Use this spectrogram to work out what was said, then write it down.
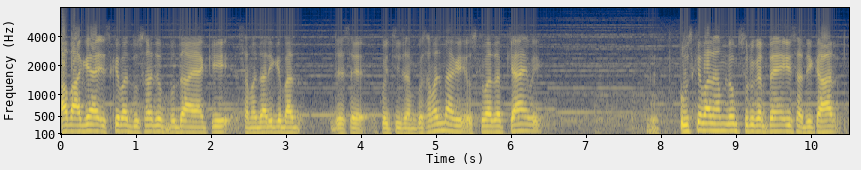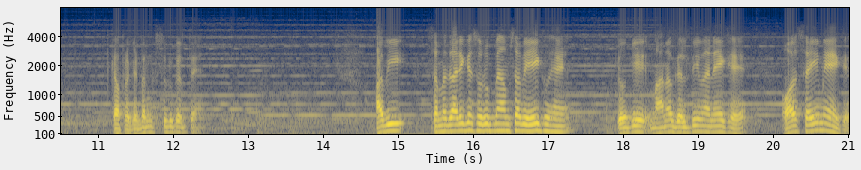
अब आ गया, इसके बाद दूसरा जो मुद्दा आया कि समझदारी के बाद जैसे कोई चीज़ हमको समझ में आ गई, उसके बाद अब क्या है भाई? उसके बाद हम लोग शुरू करते हैं, इस अधिकार का प्रकटन शुरू करते हैं। अभी समझदारी के स्वरूप में हम सब एक हैं, क्योंकि मानव गलती में अनेक है और सही में है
